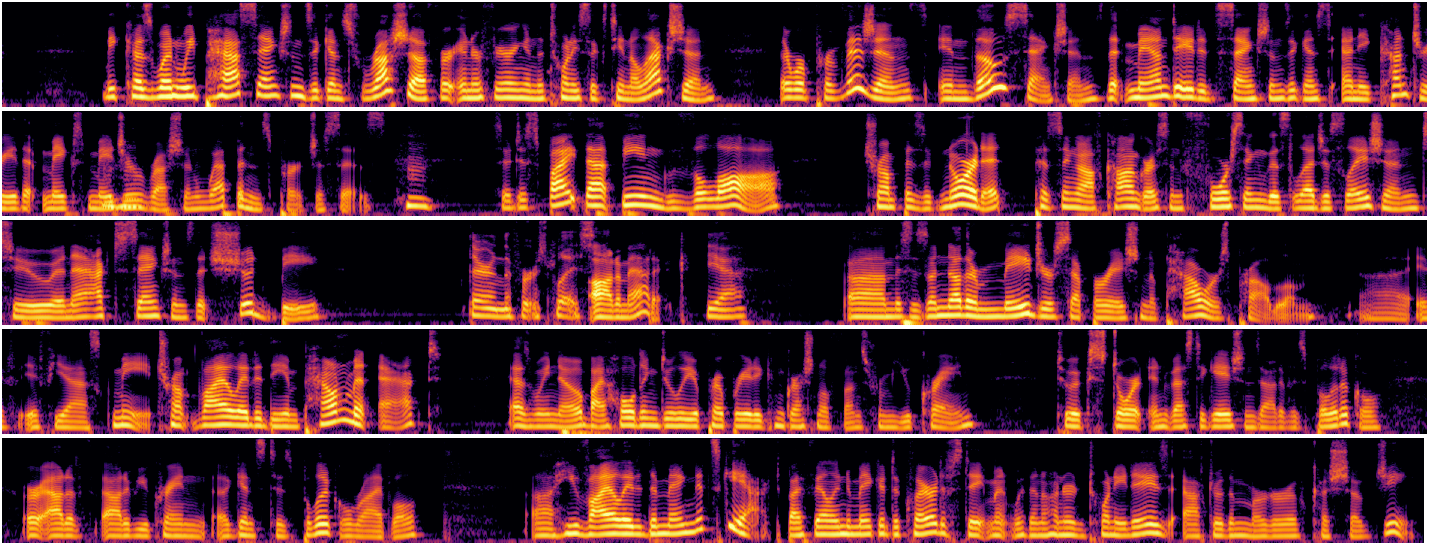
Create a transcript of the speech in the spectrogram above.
because when we passed sanctions against Russia for interfering in the 2016 election, there were provisions in those sanctions that mandated sanctions against any country that makes major Mhm. Russian weapons purchases. Hmm. So, despite that being the law, Trump has ignored it, pissing off Congress and forcing this legislation to enact sanctions that should be There in the first place. automatic. Yeah. Um, this is another major separation of powers problem, uh, if, if you ask me. Trump violated the Impoundment Act, as we know, by holding duly appropriated congressional funds from Ukraine to extort investigations out of his political or out of out of Ukraine against his political rival. Uh, he violated the Magnitsky Act by failing to make a declarative statement within 120 days after the murder of Khashoggi.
